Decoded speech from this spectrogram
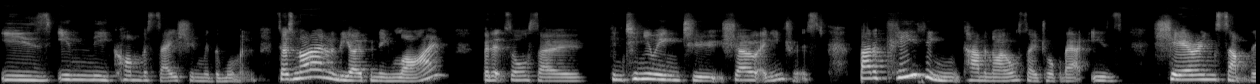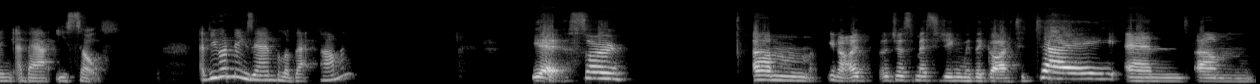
is in the conversation with the woman. So it's not only the opening line, but it's also continuing to show an interest. But a key thing Carmen and I also talk about is sharing something about yourself. Have you got an example of that, Carmen? Yeah. So um, you know, I was just messaging with a guy today and, um,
